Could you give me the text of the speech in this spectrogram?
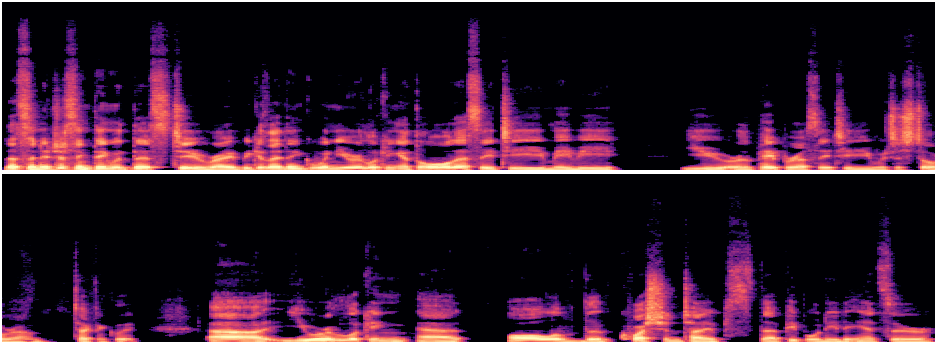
that's an interesting thing with this too, right? Because I think when you were looking at the old SAT, maybe you or the paper SAT, which is still around technically, uh, you were looking at all of the question types that people would need to answer,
